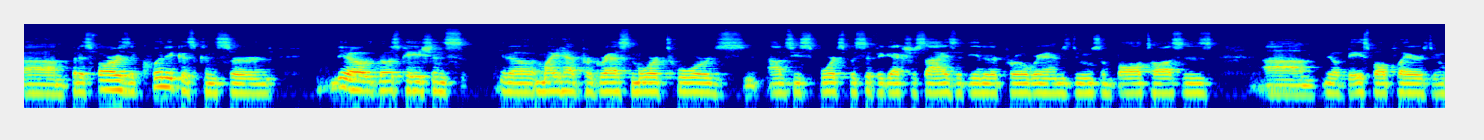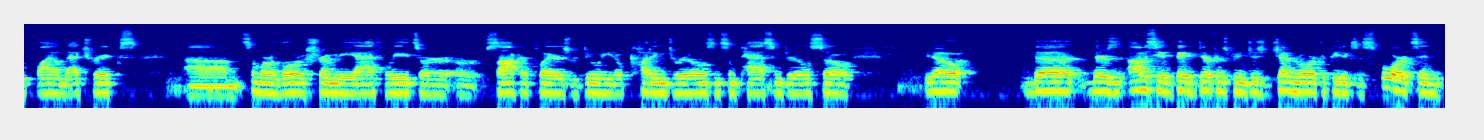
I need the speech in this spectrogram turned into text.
Um, but as far as the clinic is concerned, you know, those patients you know, it might have progressed more towards obviously sports specific exercise at the end of their programs, doing some ball tosses. Um, you know, baseball players doing plyometrics. Um, some of our lower extremity athletes or, or, soccer players were doing, you know, cutting drills and some passing drills. So, you know, the there's obviously a big difference between just general orthopedics and sports, and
